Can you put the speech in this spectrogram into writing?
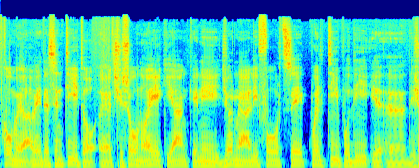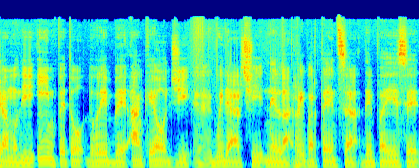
come avete sentito eh, ci sono echi anche nei giornali, forse quel tipo di, eh, eh, diciamo di impeto dovrebbe anche oggi eh, guidarci nella ripartenza del Paese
